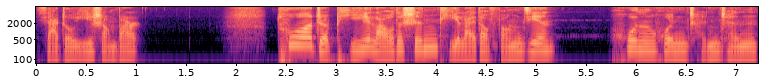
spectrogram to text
下周一上班。拖着疲劳的身体来到房间，昏昏沉沉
